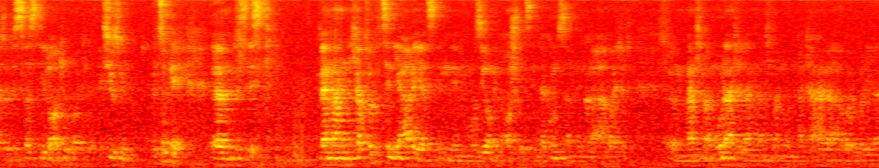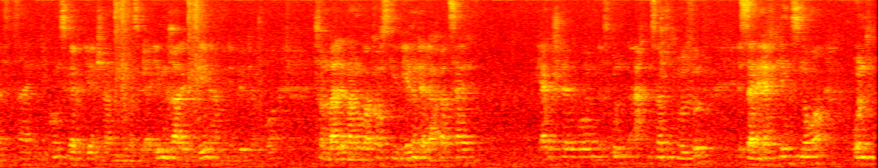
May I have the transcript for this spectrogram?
Also das, was die Leute heute, excuse me, it's okay. Ähm, das ist, wenn man, ich habe 15 Jahre jetzt in dem Museum in Auschwitz in der Kunstsammlung gearbeitet. Ähm, manchmal monatelang, manchmal nur ein paar Tage, aber über die ganze Zeit. Und die Kunstwerke, die entstanden sind, was wir da eben gerade gesehen haben in dem Bild davor, von Waldemar Nowakowski während der Lagerzeit hergestellt worden ist. Unten 2805 ist seine Häftlingsnummer. Und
